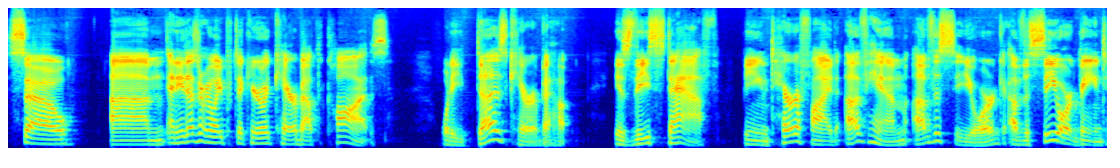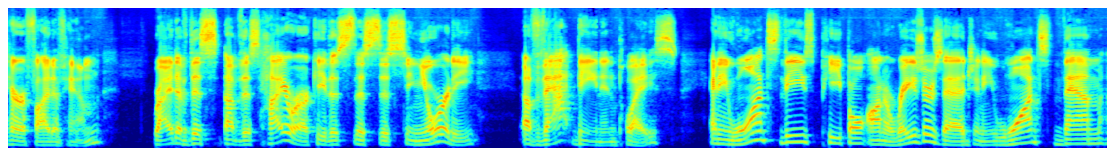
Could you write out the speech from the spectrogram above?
So, um, and he doesn't really particularly care about the cause. What he does care about is these staff being terrified of him, of the Sea Org, of the Sea Org being terrified of him, right? Of this of this hierarchy, this this this seniority, of that being in place. And he wants these people on a razor's edge, and he wants them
